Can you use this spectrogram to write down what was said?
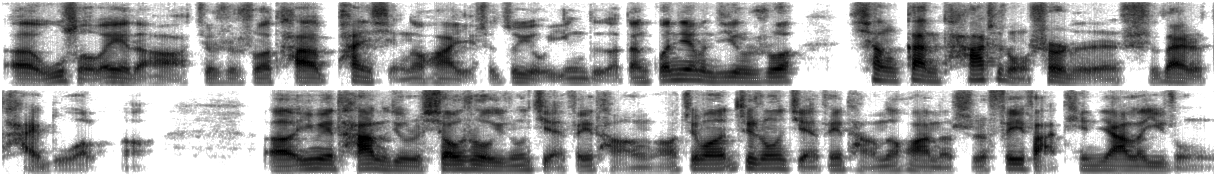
呃无所谓的啊，就是说他判刑的话也是罪有应得。但关键问题就是说，像干他这种事儿的人实在是太多了啊。呃，因为它呢就是销售一种减肥糖啊，这帮这种减肥糖的话呢是非法添加了一种，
